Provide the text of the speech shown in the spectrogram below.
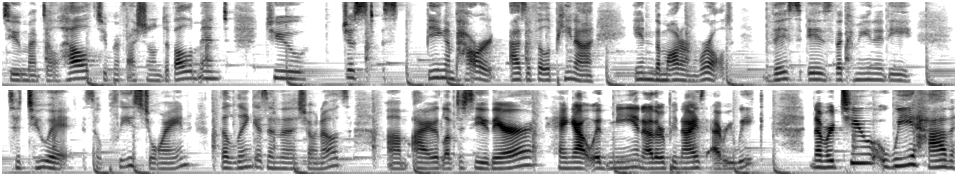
to mental health, to professional development, to just being empowered as a Filipina in the modern world. This is the community to do it. So please join. The link is in the show notes. Um, I would love to see you there. Hang out with me and other Pinays every week. Number two, we have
